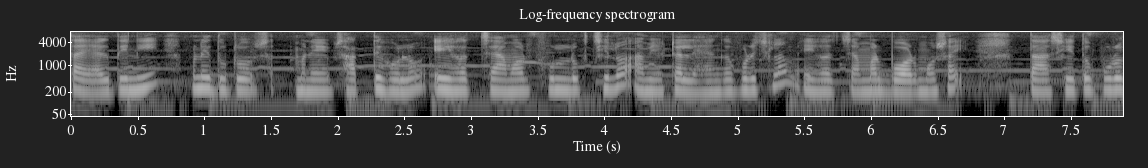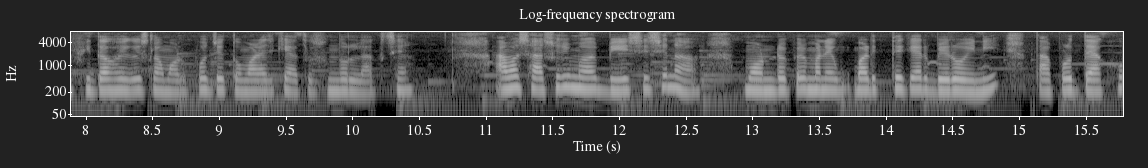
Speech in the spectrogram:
তাই একদিনই মানে দুটো মানে সারতে হলো। এই হচ্ছে আমার ফুল লুক ছিল। আমি একটা লেহেঙ্গা পরেছিলাম। এই হচ্ছে আমার বর মশাই তা সে তো পুরো ফিদা হয়ে গেছিল আমার উপর যে তোমার আজকে এত সুন্দর লাগছে। আমার শাশুড়ি মা বিয়ে শেষে না মণ্ডপের মানে বাড়ির থেকে আর বেরোয়নি। তারপর দেখো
